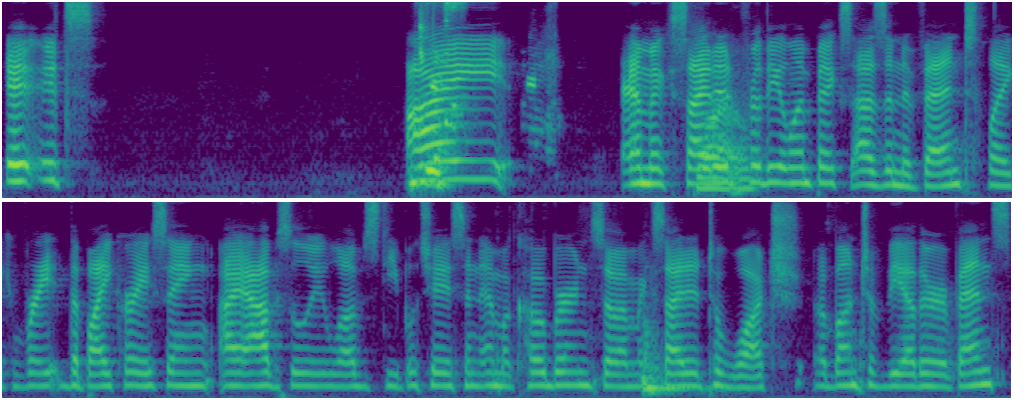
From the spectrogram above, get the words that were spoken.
it, it's, yes. I am excited wow. for the Olympics as an event, like ra- the bike racing. I absolutely love steeplechase and Emma Coburn, so I'm excited to watch a bunch of the other events.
